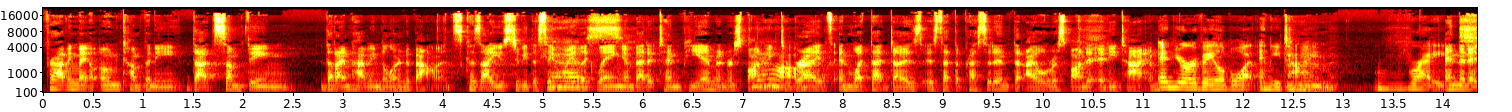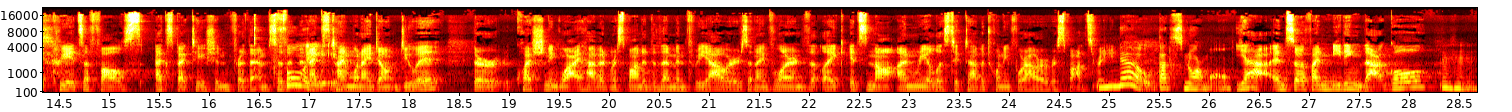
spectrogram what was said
For having my own company, that's something that I'm having to learn to balance because I used to be the same way, like laying in bed at 10 p.m. and responding to brides. And what that does is set the precedent that I will respond at any time. And you're available at any mm-hmm. time. Right. And then it creates a false expectation for them. So then the next time when I don't do it, they're questioning why I haven't responded to them in three hours. And I've learned that like it's not unrealistic to have a 24 hour response rate. no, that's normal. Yeah, and so if I'm meeting that goal, Mm-hmm.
